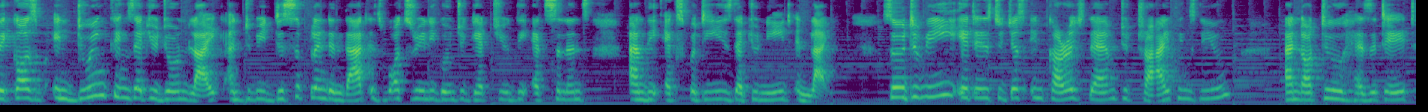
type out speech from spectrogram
because in doing things that you don't like and to be disciplined in that is what's really going to get you the excellence and the expertise that you need in life. So to me it is to just encourage them to try things new and not to hesitate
